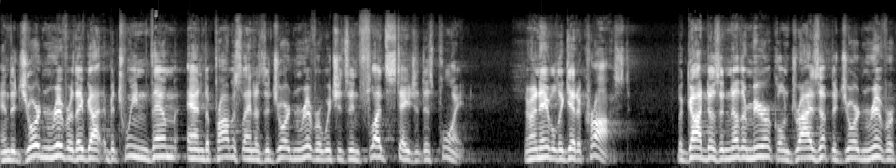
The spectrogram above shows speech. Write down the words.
And the Jordan River, they've got between them and the promised land is the Jordan River, which is in flood stage at this point. They're unable to get across. But God does another miracle and dries up the Jordan River.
